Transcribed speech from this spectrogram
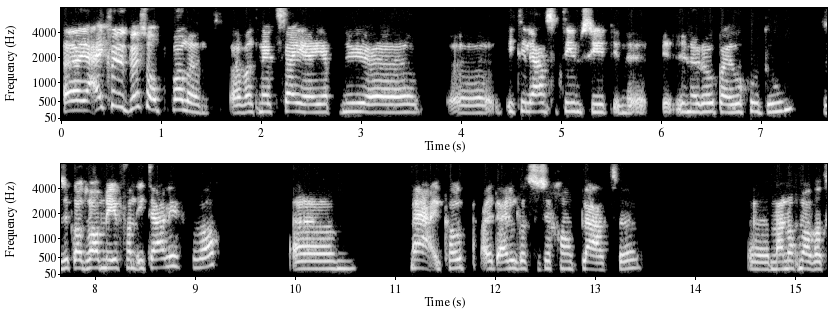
Eh, ja, ik vind het best wel opvallend. Wat ik net zei, hè, je hebt nu eh, eh, Italiaanse teams die het in, de, in Europa heel goed doen. Dus ik had wel meer van Italië verwacht. Ehm, maar ja, ik hoop uiteindelijk dat ze zich gewoon plaatsen. Eh, maar nogmaals wat,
